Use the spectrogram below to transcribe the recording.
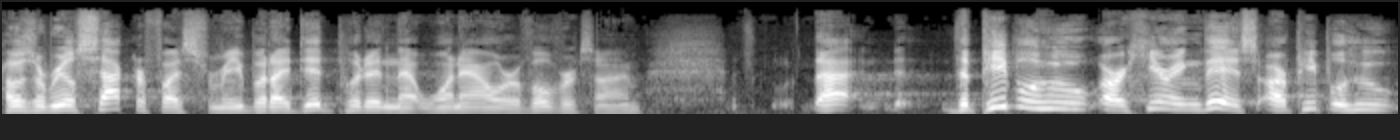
that was a real sacrifice for me, but I did put in that one hour of overtime that the people who are hearing this are people who,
